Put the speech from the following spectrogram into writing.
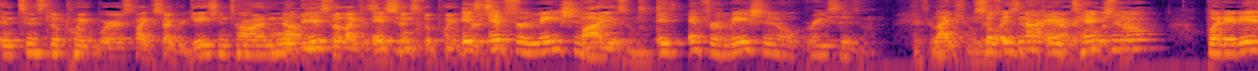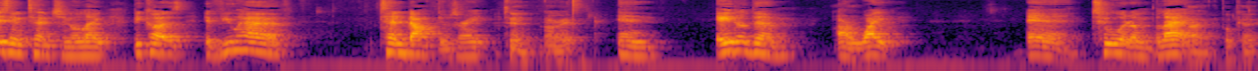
intense to the point where it's like segregation time, No, or do you feel like it's, it's- intense to the point where it's it's information biasm? it's informational racism like Informational so it's not Okay, I can understand. intentional but it is intentional like because if you have 10 doctors right Ten. All right. and eight of them are white and two of them black right. Okay.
